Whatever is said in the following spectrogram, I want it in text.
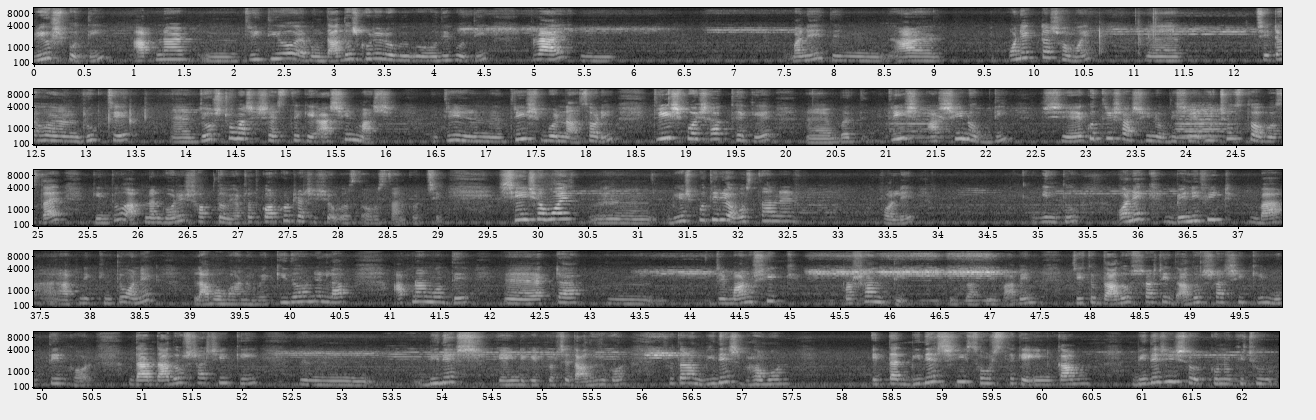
বৃহস্পতি আপনার তৃতীয় এবং দ্বাদশ ঘরের অধিপতি প্রায় মানে আর অনেকটা সময় সেটা ঢুকছে জ্যৈষ্ঠ মাসের শেষ থেকে আশ্বিন মাস ত্রিশ, না সরি ত্রিশ বৈশাখ থেকে ত্রিশ আশ্বিন অবধি সে একত্রিশ আশ্বিন অবধি সে উচ্চস্থ অবস্থায় কিন্তু আপনার ঘরের সপ্তমী, অর্থাৎ কর্কট রাশি সে অবস্থান করছে। সেই সময় বৃহস্পতির অবস্থানের ফলে কিন্তু অনেক বেনিফিট বা আপনি কিন্তু অনেক লাভবান হবে। কী ধরনের লাভ? আপনার মধ্যে একটা যে মানসিক প্রশান্তি কিন্তু আপনি পাবেন। যেহেতু দ্বাদশ রাশি দ্বাদশ রাশি কি মুক্তির ঘর। দা- দ্বাদশ রাশি কি বিদেশকে ইন্ডিকেট করছে দ্বাদশ ঘর। সুতরাং বিদেশ ভ্রমণ ইত্যাদি বিদেশি সোর্স থেকে ইনকাম বিদেশি কোনো কিছু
